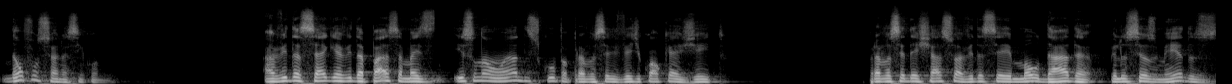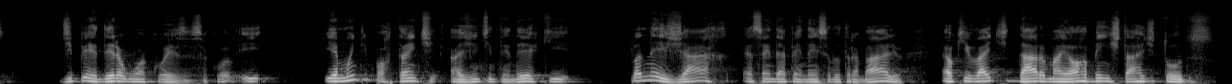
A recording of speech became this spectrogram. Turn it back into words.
Não funciona assim comigo. A vida segue, a vida passa, mas isso não é uma desculpa para você viver de qualquer jeito. Para você deixar a sua vida ser moldada pelos seus medos de perder alguma coisa, sacou? E, e é muito importante a gente entender que planejar essa independência do trabalho é o que vai te dar o maior bem-estar de todos.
